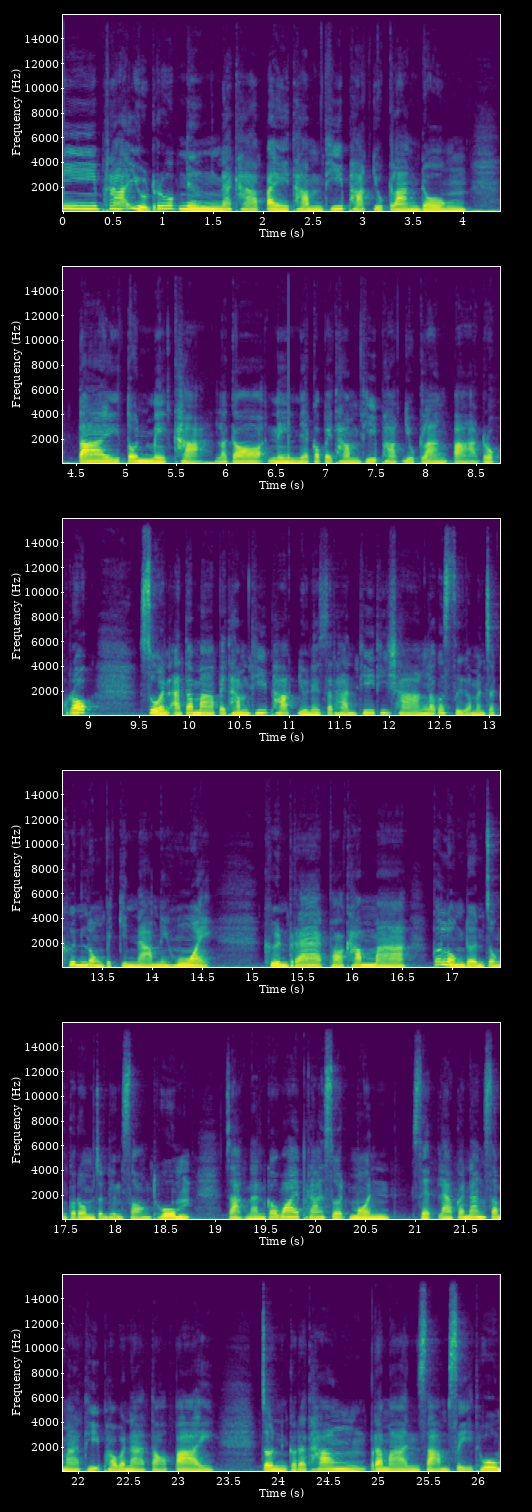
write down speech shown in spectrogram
มีพระอยู่รูปหนึ่งนะคะไปทำที่พักอยู่กลางดง ใต้ต้นเมกค่ะ แล้วก็เนนเนี่ยก็ไปทำที่พักอยู่กลางป่ารกๆ ส่วนอาตมาไปทำที่พักอยู่ในสถานที่ที่ช้าง แล้วก็เสือมันจะขึ้นลงไปกินน้ำในห้วย คืนแรกพอค่ำมาก็ลงเดินจงกรมจนถึงสองทุ่ม จากนั้นก็ไหว้พระสวดมนต์เสร็จแล้วก็นั่งสมาธิภาวนาต่อไป จนกระทั่งประมาณ3-4ทุ่ม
